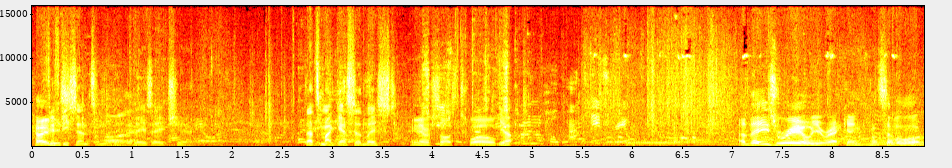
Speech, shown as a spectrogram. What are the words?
Kobe's. 50 cents on the DVDs each, yeah. That's my guess at least. You have a size twelve. Yep. Are these real? You reckon? Let's have a look.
